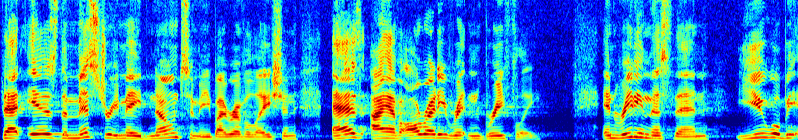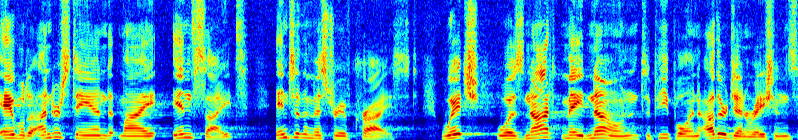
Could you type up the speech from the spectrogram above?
That is the mystery made known to me by revelation, as I have already written briefly. In reading this, then, you will be able to understand my insight into the mystery of Christ which was not made known to people in other generations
